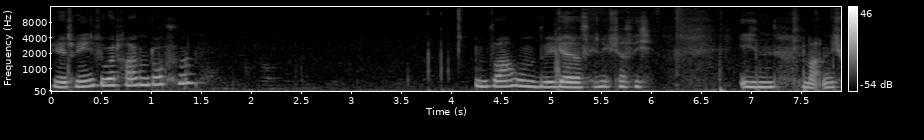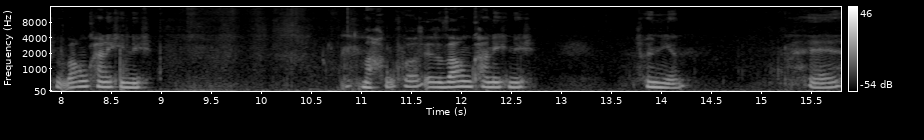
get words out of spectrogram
Die Trainingsübertragung durchführen. Und warum will der das hier nicht, dass ich ihn nicht. Warum kann ich ihn nicht? machen quasi. Also warum kann ich nicht trainieren? Hä?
